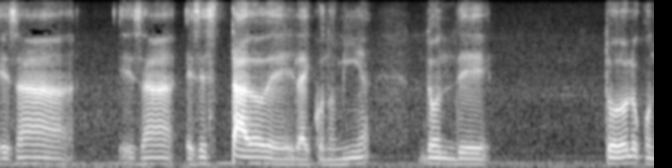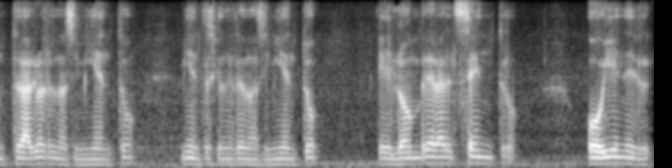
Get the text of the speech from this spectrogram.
esa, ese estado de la economía donde todo lo contrario al renacimiento, mientras que en el renacimiento el hombre era el centro, hoy en, el,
